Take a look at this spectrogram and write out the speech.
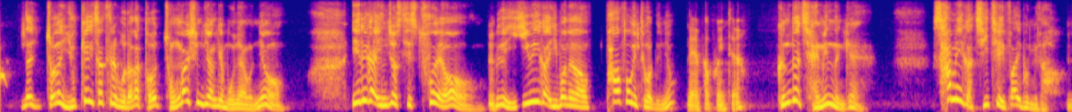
근데 저는 UK 차트를 보다가 더 정말 신기한 게 뭐냐면요. 1위가 인저스티스 2예요. 음. 그리고 2위가 이번에 나온 파포인트거든요. 네, 파포인트요. 근데 재밌는 게 3위가 GTA 5입니다. 음.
